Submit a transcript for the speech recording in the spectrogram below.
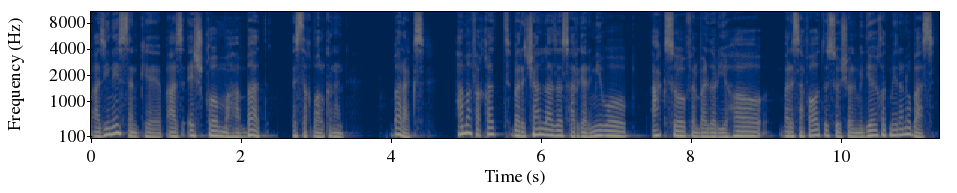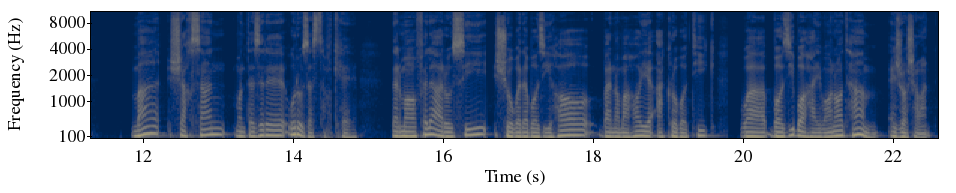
از این نیستن که از عشق و محبت استقبال کنن. برعکس همه فقط برای چند لحظه سرگرمی و عکس و فیلمبرداری ها برای صفحات سوشال میدیای خود میرن و بس. من شخصا منتظر او روز هستم که در محافل عروسی شعبده بازی ها برنامه های اکروباتیک و بازی با حیوانات هم اجرا شوند.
